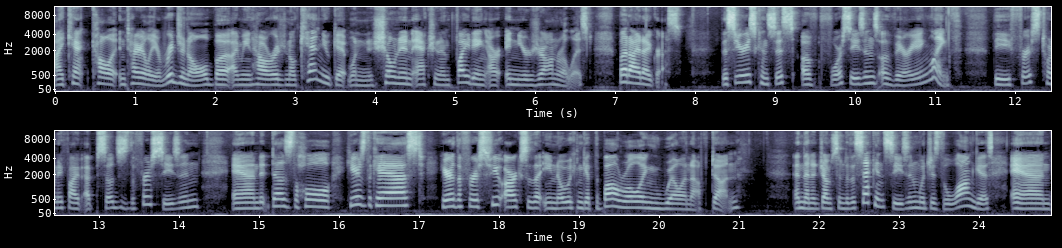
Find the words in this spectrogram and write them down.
I can't call it entirely original, but I mean, how original can you get when shonen action and fighting are in your genre list? But I digress. The series consists of four seasons of varying length. The first 25 episodes is the first season, and it does the whole here's the cast, here are the first few arcs so that you know we can get the ball rolling well enough done. And then it jumps into the second season, which is the longest, and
